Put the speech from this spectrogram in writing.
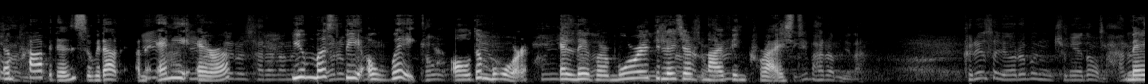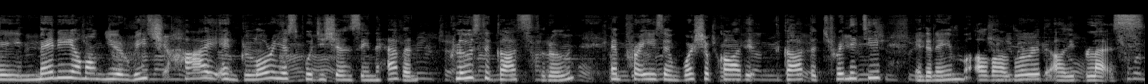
and providence without any error, you must be awake all the more and live a more diligent life in Christ. May many among you reach high and glorious positions in heaven, close to God's throne, and praise and worship God, God the Trinity in the name of our Lord, I bless.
